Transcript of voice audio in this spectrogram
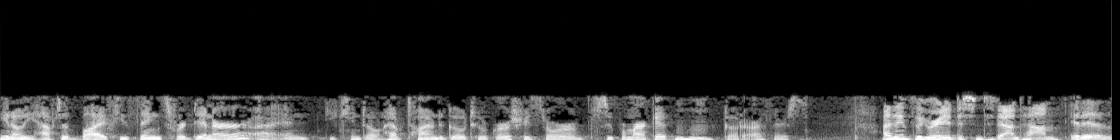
you know, you have to buy a few things for dinner, uh, and you can don't have time to go to a grocery store or supermarket. Mm-hmm. Go to Arthur's. I think it's a great addition to downtown. It is,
